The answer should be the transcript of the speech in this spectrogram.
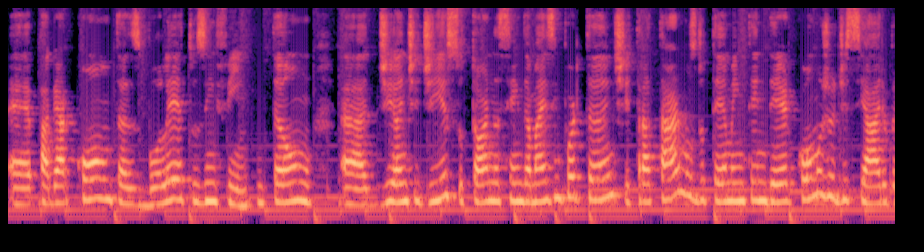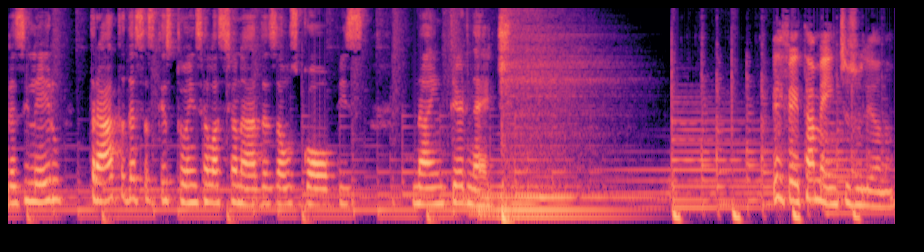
é, pagar contas, boletos, enfim. Então, uh, diante disso, torna-se ainda mais importante tratarmos do tema e entender como o judiciário brasileiro trata dessas questões relacionadas aos golpes na internet. Perfeitamente, Juliana.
